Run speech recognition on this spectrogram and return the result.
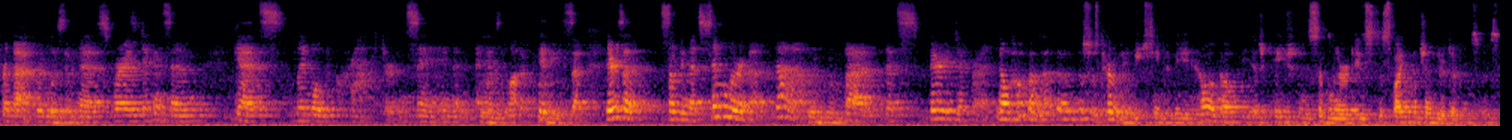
for that reclusiveness, whereas Dickinson gets labeled cracked or insane and, and gets a lot of pity. So there's a something that's similar about that, mm-hmm. but that's very different. Now, how about that? Uh, this was terribly interesting to me. How about the educational similarities despite the gender differences?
